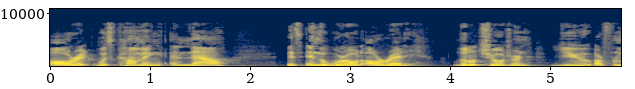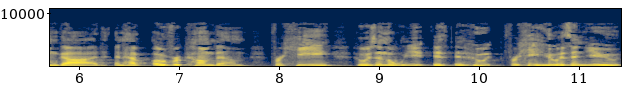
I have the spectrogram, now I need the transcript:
already was coming and now is in the world already. Little children, you are from God and have overcome them. For he who is in the is, who for he who is in you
